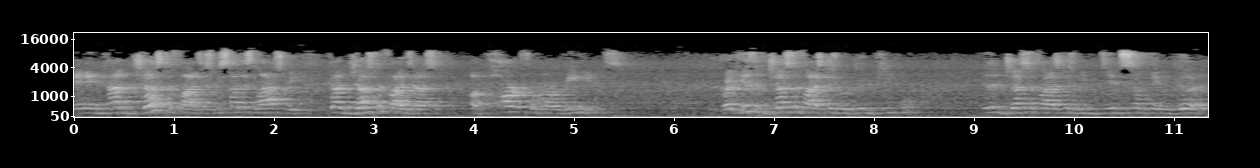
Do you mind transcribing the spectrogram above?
And, and God justifies us. We saw this last week. God justifies us apart from our obedience. Right? He doesn't justify us because we're good people. He doesn't justify us because we did something good.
